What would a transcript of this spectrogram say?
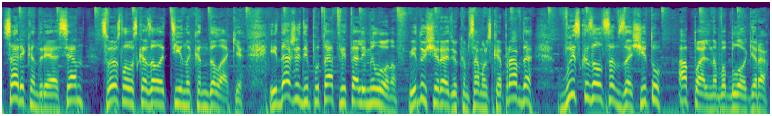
Сарик Андреасян, свое слово сказала Тина Канделаки. И даже депутат Виталий Милонов, ведущий радио «Комсомольская правда», высказался в защиту опального блогера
